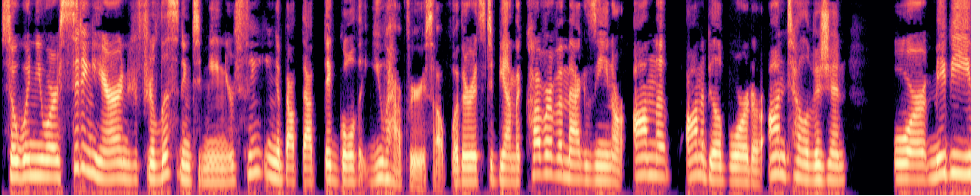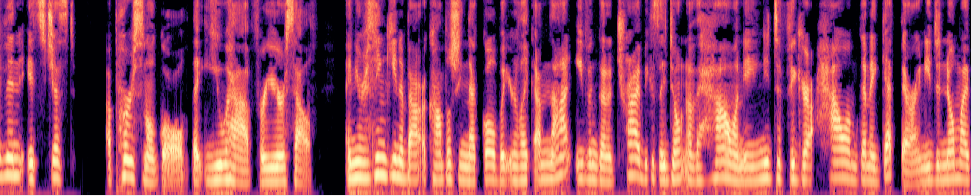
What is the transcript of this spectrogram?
So when you are sitting here and if you're listening to me and you're thinking about that big goal that you have for yourself, whether it's to be on the cover of a magazine or on the on a billboard or on television, or maybe even it's just a personal goal that you have for yourself and you're thinking about accomplishing that goal, but you're like, I'm not even going to try because I don't know the how. And I need to figure out how I'm going to get there. I need to know my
